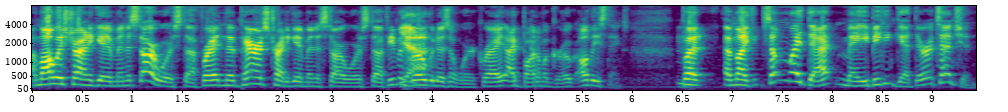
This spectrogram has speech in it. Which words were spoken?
I'm always trying to get them into Star Wars stuff, right? And the parents try to get them into Star Wars stuff. Even Yeah. Grogu doesn't work, right? I bought him a Grogu, all these things. Mm. But I'm like, something like that maybe can get their attention.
